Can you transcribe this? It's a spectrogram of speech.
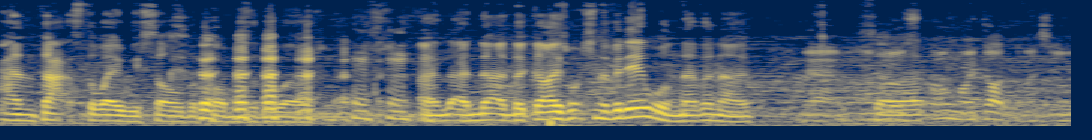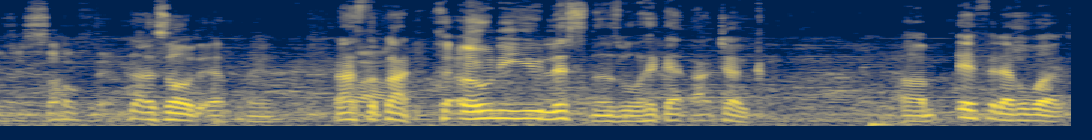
and that's the way we solve the problems of the world. And, and and the guys watching the video will never know. Yeah. I So, was- uh, oh my god, I see you've just solved it. That's all. Yeah, yeah. That's the plan. So only you listeners will get that joke, um, if it ever works.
